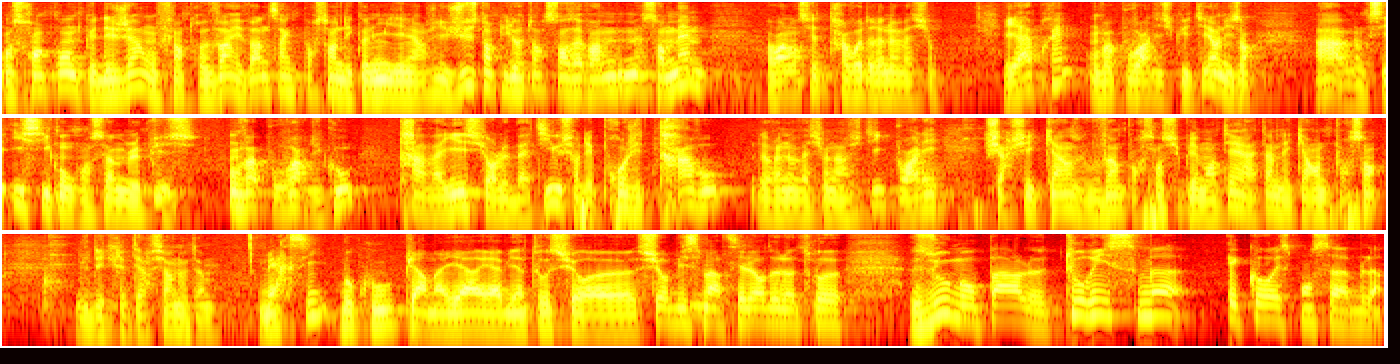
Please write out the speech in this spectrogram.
on se rend compte que déjà, on fait entre 20 et 25% d'économie d'énergie juste en pilotant, sans, avoir, sans même avoir lancé de travaux de rénovation. Et après, on va pouvoir discuter en disant Ah, donc c'est ici qu'on consomme le plus. On va pouvoir du coup travailler sur le bâti ou sur des projets de travaux de rénovation énergétique pour aller chercher 15 ou 20% supplémentaires et atteindre les 40% du décret tertiaire notamment. Merci beaucoup Pierre Maillard et à bientôt sur, euh, sur Bismart. C'est l'heure de notre Zoom. On parle tourisme éco-responsable.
